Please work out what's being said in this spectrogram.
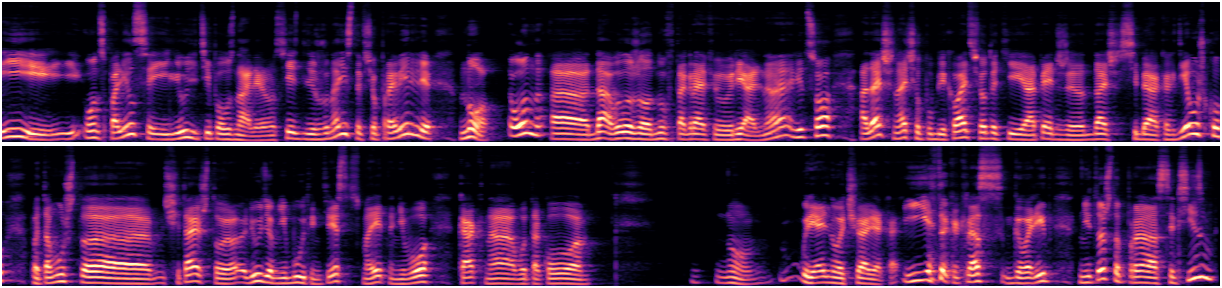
и он спалился, и люди типа узнали. Съездили журналисты, все проверили, но он, а, да, выложил одну фотографию реальное лицо, а дальше начал публиковать все-таки, опять же, дальше себя как девушку, потому что считает, что людям не будет интересно смотреть на него как на вот такого ну, реального человека. И это как раз говорит не то, что про сексизм,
